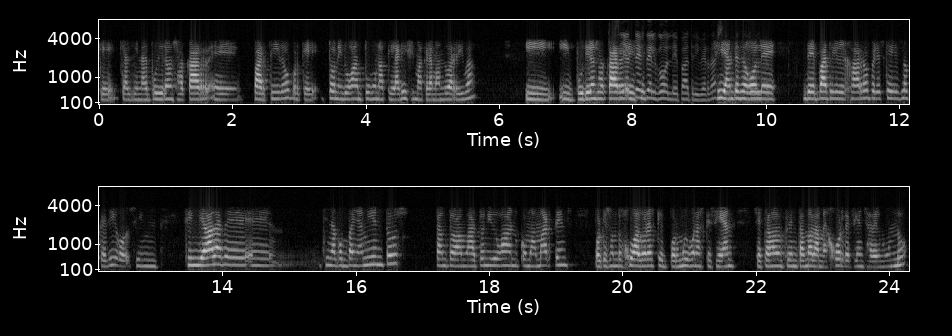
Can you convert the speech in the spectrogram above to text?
que, que al final pudieron sacar eh, partido porque Tony Dugan tuvo una clarísima que la mandó arriba y, y pudieron sacar... Sí, antes del gol de Patri, ¿verdad? Sí, antes del gol de, de Patrick Jarro, pero es que es lo que digo, sin, sin llegadas de, eh, sin acompañamientos, tanto a, Tony Dugan como a Martens, porque son dos jugadoras que por muy buenas que sean, se estaban enfrentando a la mejor defensa del mundo,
